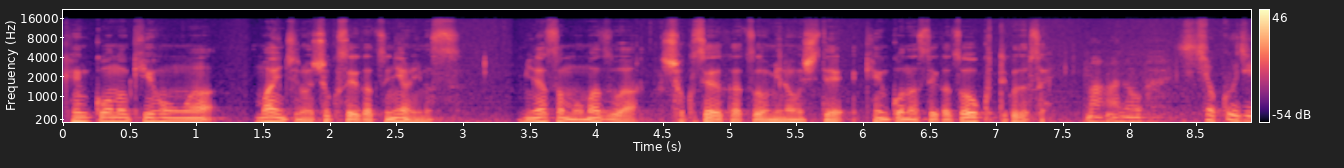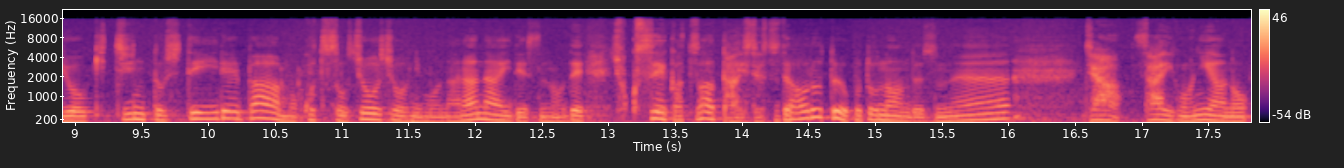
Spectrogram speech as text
健康の基本は毎日の食生活にあります皆さんもまずは食生活を見直して健康な生活を送ってください、まあ、あの食事をきちんとしていればもう骨粗しょう症にもならないですので食生活は大切であるということなんですね。じゃあ最後にあの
